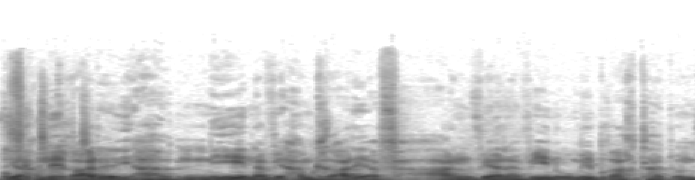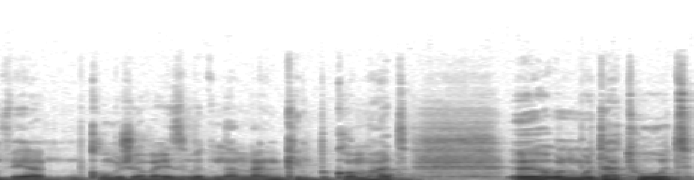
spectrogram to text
Wir haben gerade, ja, nee, na, wir haben gerade erfahren, wer da wen umgebracht hat und wer komischerweise miteinander ein Kind bekommen hat äh, und Mutter tot.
